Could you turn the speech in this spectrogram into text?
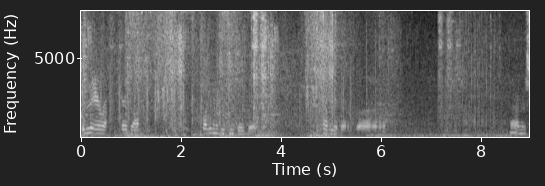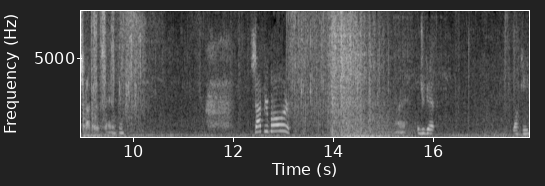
There's an air airdrop. Probably gonna be people, but probably. Uh, I'm just not gonna say anything. Stop your baller! Alright, what'd you get? Lucky.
